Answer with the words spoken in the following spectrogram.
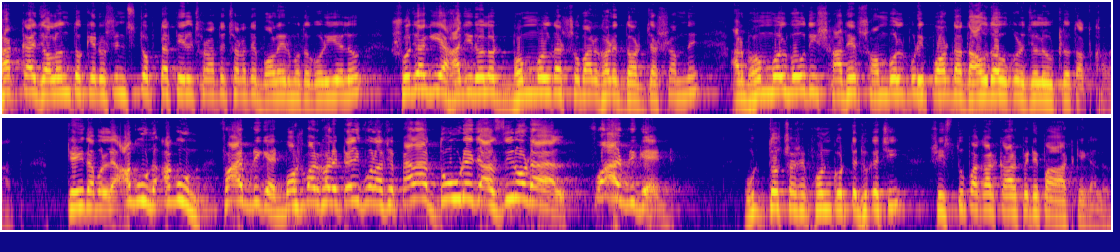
ধাক্কায় জ্বলন্ত কেরোসিন স্টোভটা তেল ছড়াতে ছড়াতে বলের মতো গড়িয়ে এলো। সোজা গিয়ে হাজির হলো ভম্বলদার শোবার ঘরের দরজার সামনে আর ভম্বল বৌদির সাধের সম্বলপুরি পর্দা দাউ দাউ করে জ্বলে উঠল তৎক্ষণাৎ। টেনিদা বললে, আগুন আগুন, ফায়ার ব্রিগেড, বসবার ঘরে টেলিফোন আছে, প্যারা, দৌড়ে যা, জিরো ডায়াল, ফায়ার ব্রিগেড। ঊর্ধ্বশ্বাসে ফোন করতে ঢুকেছি, সেই স্তূপাকার কার্পেটে পা আটকে গেল।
